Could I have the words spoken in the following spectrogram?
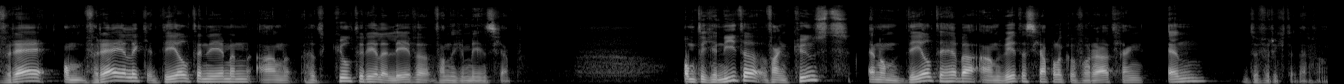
vrij, om vrijelijk deel te nemen aan het culturele leven van de gemeenschap. Om te genieten van kunst en om deel te hebben aan wetenschappelijke vooruitgang en de vruchten daarvan.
